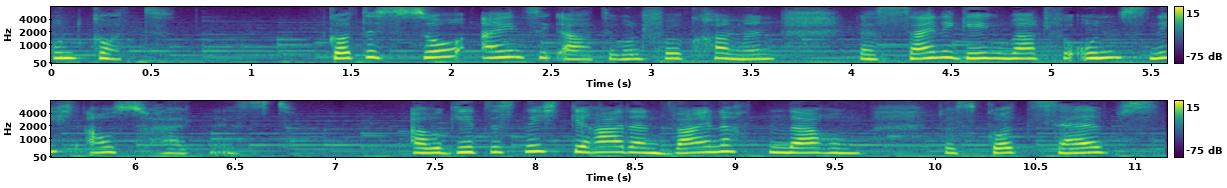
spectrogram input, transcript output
und Gott. Gott ist so einzigartig und vollkommen, dass seine Gegenwart für uns nicht auszuhalten ist. Aber geht es nicht gerade an Weihnachten darum, dass Gott selbst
